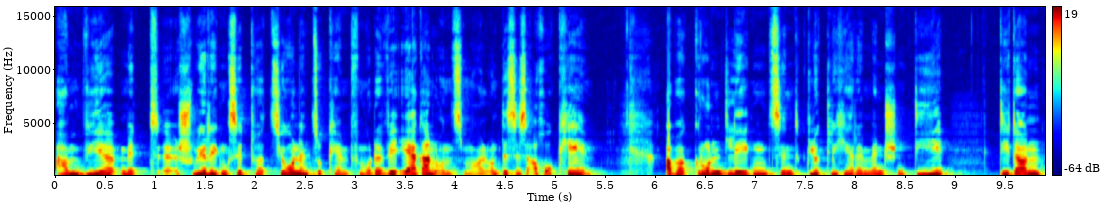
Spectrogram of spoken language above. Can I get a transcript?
haben wir mit äh, schwierigen Situationen zu kämpfen oder wir ärgern uns mal und das ist auch okay. Aber grundlegend sind glücklichere Menschen die, die dann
